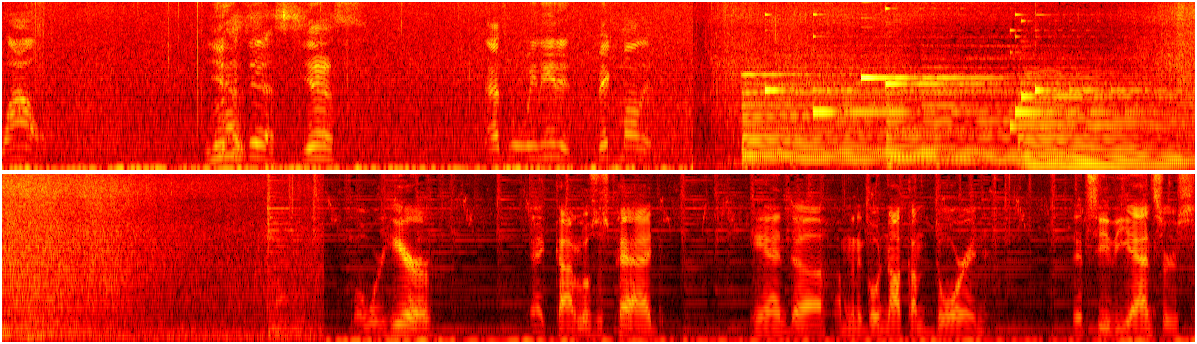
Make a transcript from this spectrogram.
Wow. Look Yes. at this. Yes. That's what we needed. Big mullet. Well, we're here at Carlos's pad, and uh, I'm gonna go knock on the door and let's see if he answers.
